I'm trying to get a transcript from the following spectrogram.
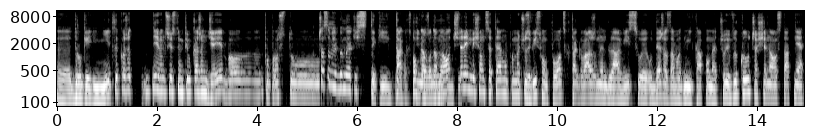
y, drugiej linii. Tylko, że nie wiem, co się z tym piłkarzem dzieje, bo po prostu. Czasem jakby mu jakieś styki Tak, po prostu. na No, momencie. 4 miesiące temu po meczu z Wisłą Płock, tak ważnym dla Wisły, uderza zawodnika po meczu i wyklucza się na ostatnie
